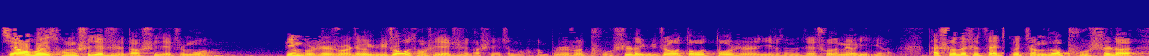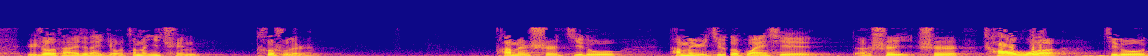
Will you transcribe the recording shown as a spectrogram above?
教会从世界之始到世界之末。并不是说这个宇宙从世界之始到世界之末，不是说普世的宇宙都都是一直存在，这说的没有意义了。他说的是在这个整个普世的宇宙的范围之内，有这么一群特殊的人，他们是基督，他们与基督的关系，呃，是是超过基督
